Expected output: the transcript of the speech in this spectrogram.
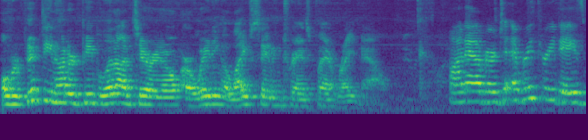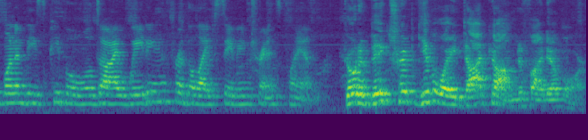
Over 1,500 people in Ontario are waiting a life-saving transplant right now. On average, every three days, one of these people will die waiting for the life-saving transplant. Go to BigTripGiveaway.com to find out more.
